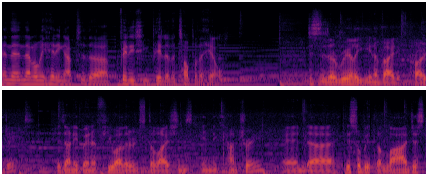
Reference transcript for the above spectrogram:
and then that'll be heading up to the finishing pit at the top of the hill. This is a really innovative project. There's only been a few other installations in the country and uh, this will be the largest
